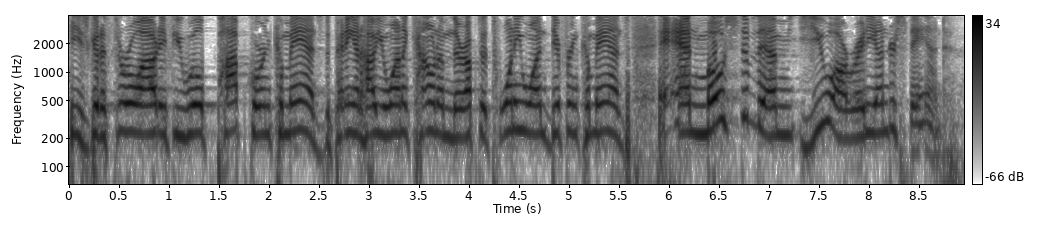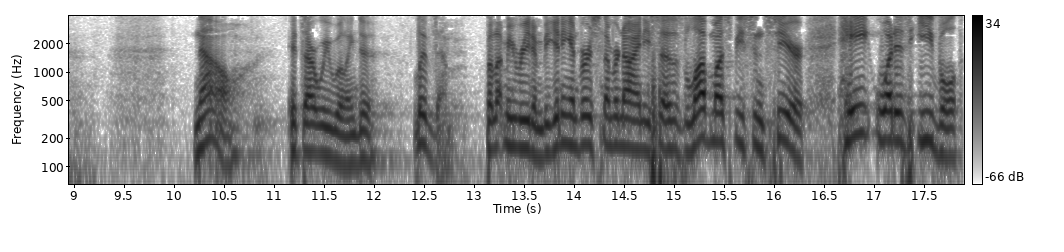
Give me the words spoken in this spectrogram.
He's going to throw out, if you will, popcorn commands. Depending on how you want to count them, they're up to 21 different commands. And most of them you already understand. Now, it's are we willing to live them? But let me read him. Beginning in verse number 9, he says, Love must be sincere. Hate what is evil.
